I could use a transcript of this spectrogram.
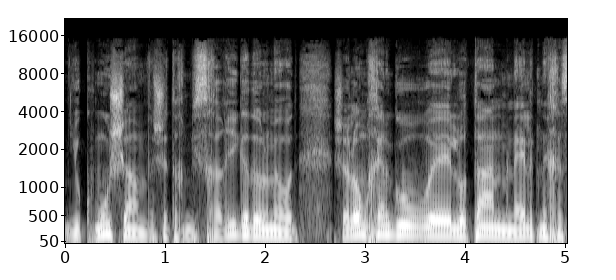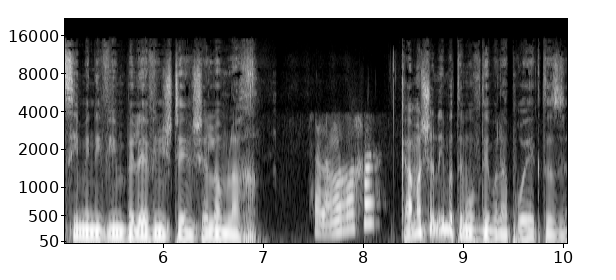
יוקמו שם, ושטח מסחרי גדול מאוד. שלום חן גור uh, לוטן, מנהלת נכסים מניבים בלוינשטיין, שלום לך. שלום וברכה. כמה שנים אתם עובדים על הפרויקט הזה?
